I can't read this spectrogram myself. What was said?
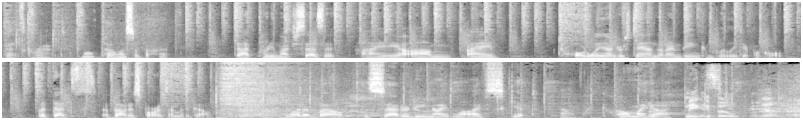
That's correct. Well, tell us about it. That pretty much says it. I, um, I totally understand that I'm being completely difficult, but that's about as far as I'm going to go. What about the Saturday Night Live skit? Oh my God. Oh my God. Make a Bill. Yeah.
